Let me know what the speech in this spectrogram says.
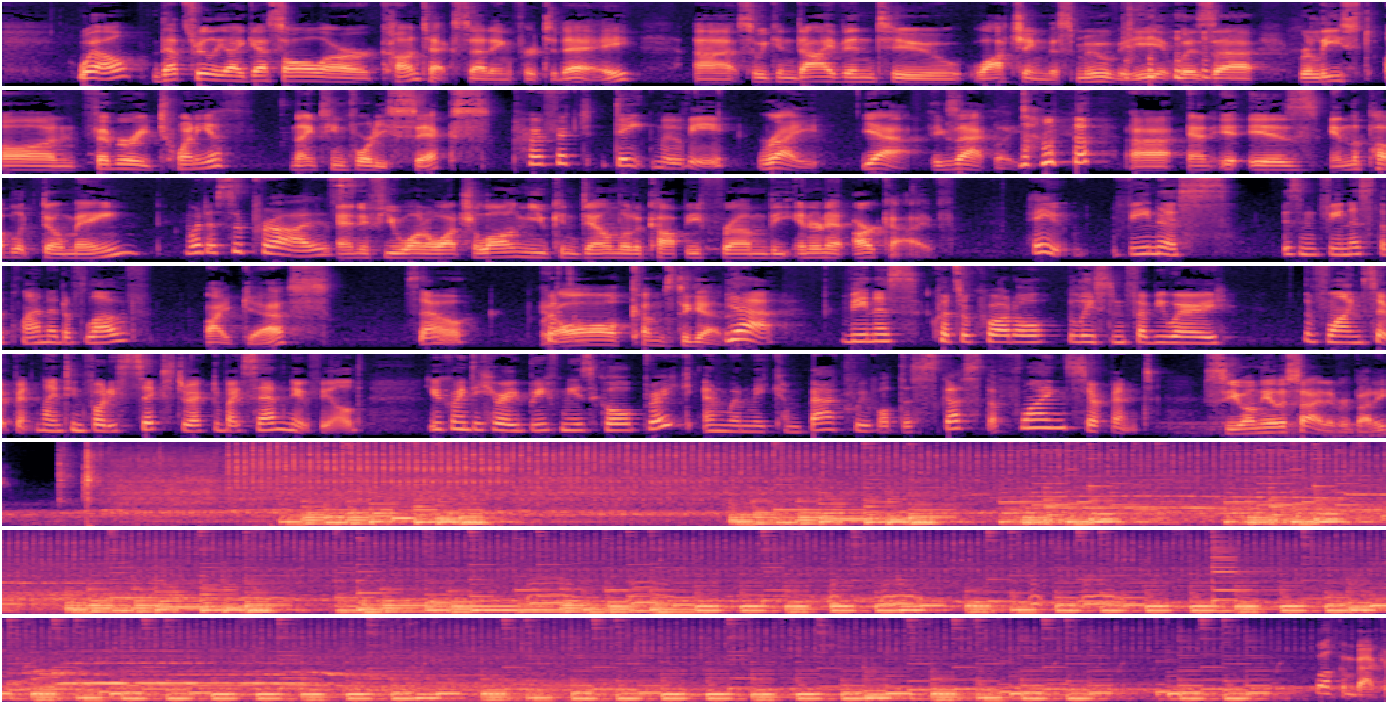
Well, that's really, I guess, all our context setting for today. Uh, so we can dive into watching this movie. It was uh, released on February 20th, 1946. perfect date movie Right. Yeah, exactly. uh, and it is in the public domain. what a surprise And if you want to watch along, you can download a copy from the Internet Archive. hey venus isn't venus the planet of love I guess. so It all comes together. Yeah, Venus, Quetzalcoatl, released in February. The Flying Serpent, 1946, directed by Sam Newfield. You're going to hear a brief musical break, and when we come back, we will discuss The Flying Serpent. See you on the other side, everybody.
